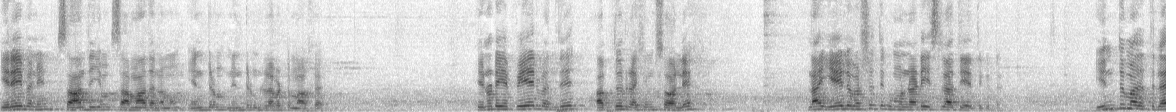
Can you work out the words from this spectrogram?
இறைவனின் சாந்தியும் சமாதானமும் என்றும் நின்றும் நிலவட்டுமாக. என்னுடைய பேர் வந்து அப்துல் ரஹீம் சாலே நான் ஏழு வருஷத்துக்கு முன்னாடி இஸ்லாத்தை ஏற்றுக்கிட்டேன் இந்து மதத்தில்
